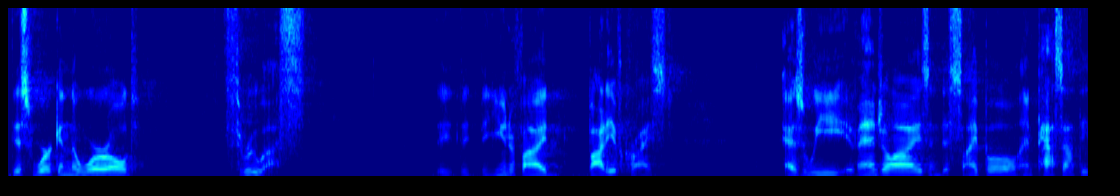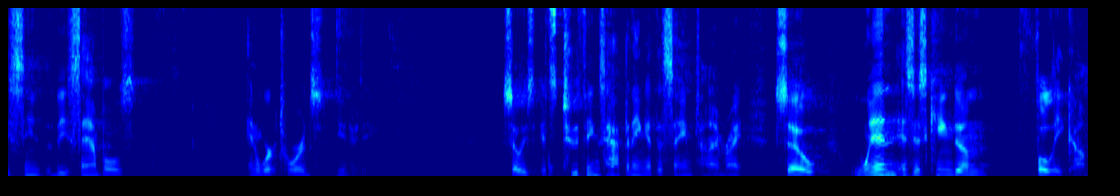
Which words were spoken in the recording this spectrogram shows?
this work in the world through us, the, the, the unified body of Christ, as we evangelize and disciple and pass out these, these samples and work towards unity. So it's two things happening at the same time, right? So when is his kingdom fully come?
